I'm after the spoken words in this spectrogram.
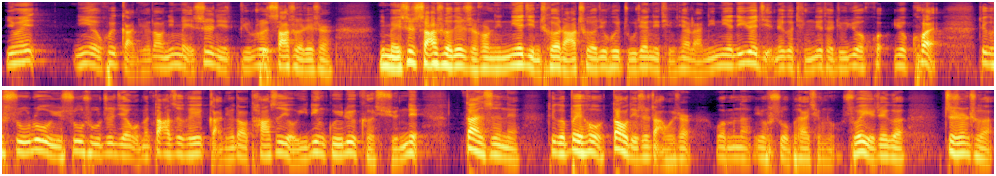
因为。你也会感觉到，你每次你比如说刹车这事儿，你每次刹车的时候，你捏紧车闸，车就会逐渐的停下来。你捏的越紧，这个停的它就越快越快。这个输入与输出之间，我们大致可以感觉到它是有一定规律可循的。但是呢，这个背后到底是咋回事儿，我们呢又说不太清楚。所以这个自行车，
